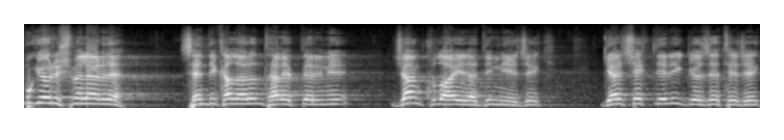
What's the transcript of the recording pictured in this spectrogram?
Bu görüşmelerde sendikaların taleplerini can kulağıyla dinleyecek, gerçekleri gözetecek,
